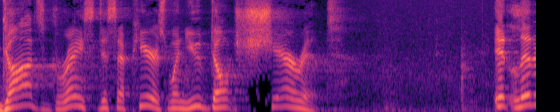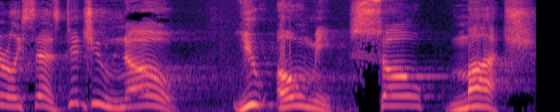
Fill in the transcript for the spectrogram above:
God's grace disappears when you don't share it. It literally says, Did you know you owe me so much?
